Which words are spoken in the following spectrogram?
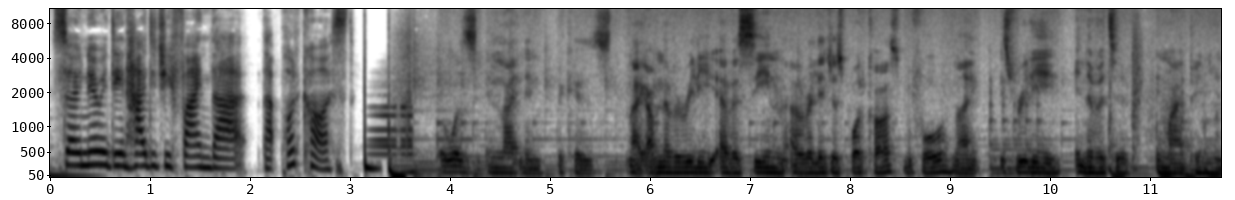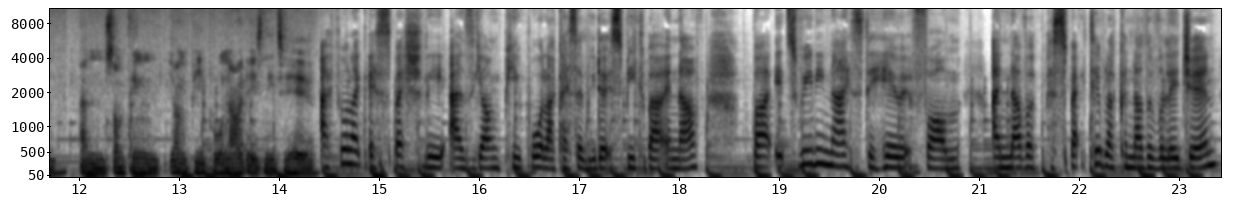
So, Nuruddin, how did you find that that podcast? It was enlightening because, like, I've never really ever seen a religious podcast before. Like, it's really innovative, in my opinion, and something young people nowadays need to hear. I feel like, especially as young people, like I said, we don't speak about enough, but it's really nice to hear it from another perspective, like another religion.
